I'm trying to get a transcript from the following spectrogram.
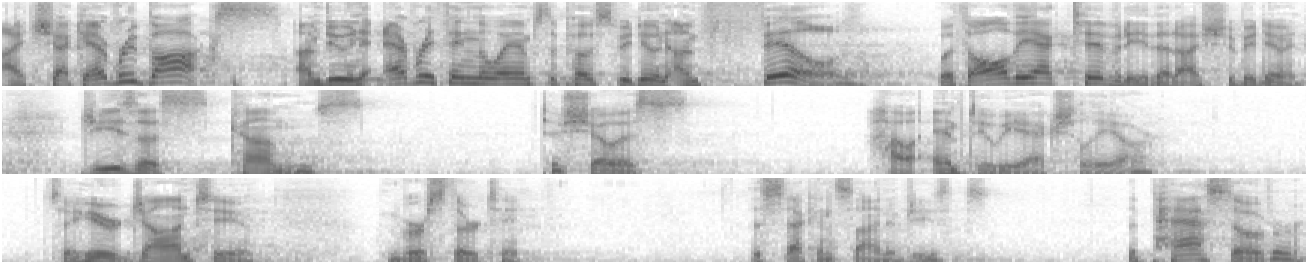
I check every box. I'm doing everything the way I'm supposed to be doing. I'm filled with all the activity that I should be doing. Jesus comes to show us how empty we actually are. So here, John 2, verse 13. the second sign of Jesus. The Passover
